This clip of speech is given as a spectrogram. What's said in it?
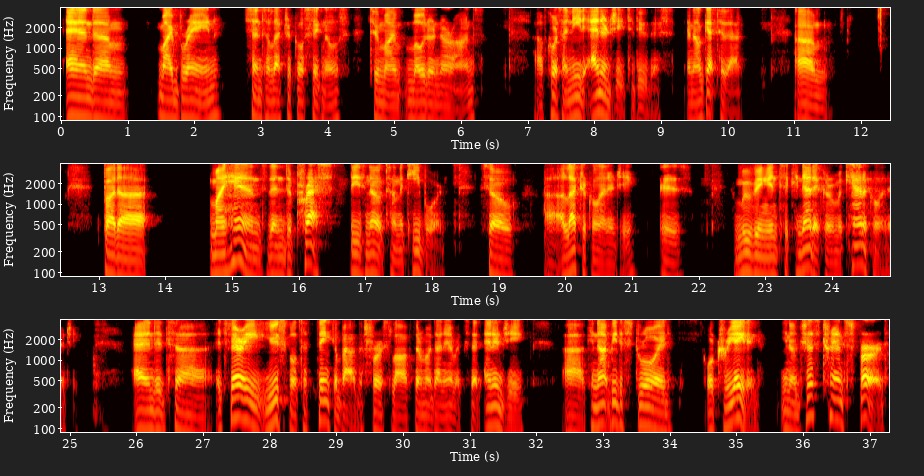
And um, my brain sends electrical signals to my motor neurons. Of course, I need energy to do this, and I'll get to that. Um, but uh, my hands then depress these notes on the keyboard. So uh, electrical energy is moving into kinetic or mechanical energy. And it's, uh, it's very useful to think about the first law of thermodynamics that energy uh, cannot be destroyed or created, you know, just transferred.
